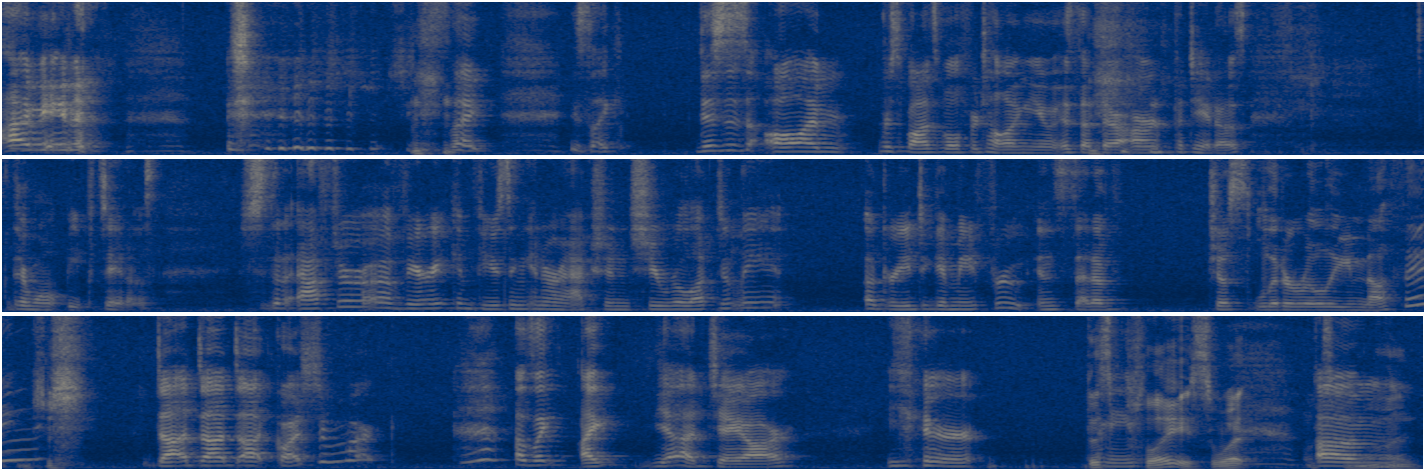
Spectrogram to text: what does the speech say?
I mean, she's like, he's like, this is all I'm responsible for telling you is that there aren't potatoes. There won't be potatoes. She said after a very confusing interaction, she reluctantly agreed to give me fruit instead of just literally nothing. dot dot dot question mark. I was like, I yeah, Jr. You're this I mean, place, what? What's um, going on?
